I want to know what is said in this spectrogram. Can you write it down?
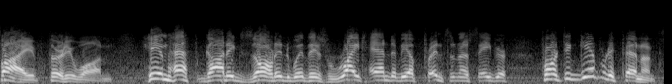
5:31. Him hath God exalted with his right hand to be a prince and a savior, for to give repentance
